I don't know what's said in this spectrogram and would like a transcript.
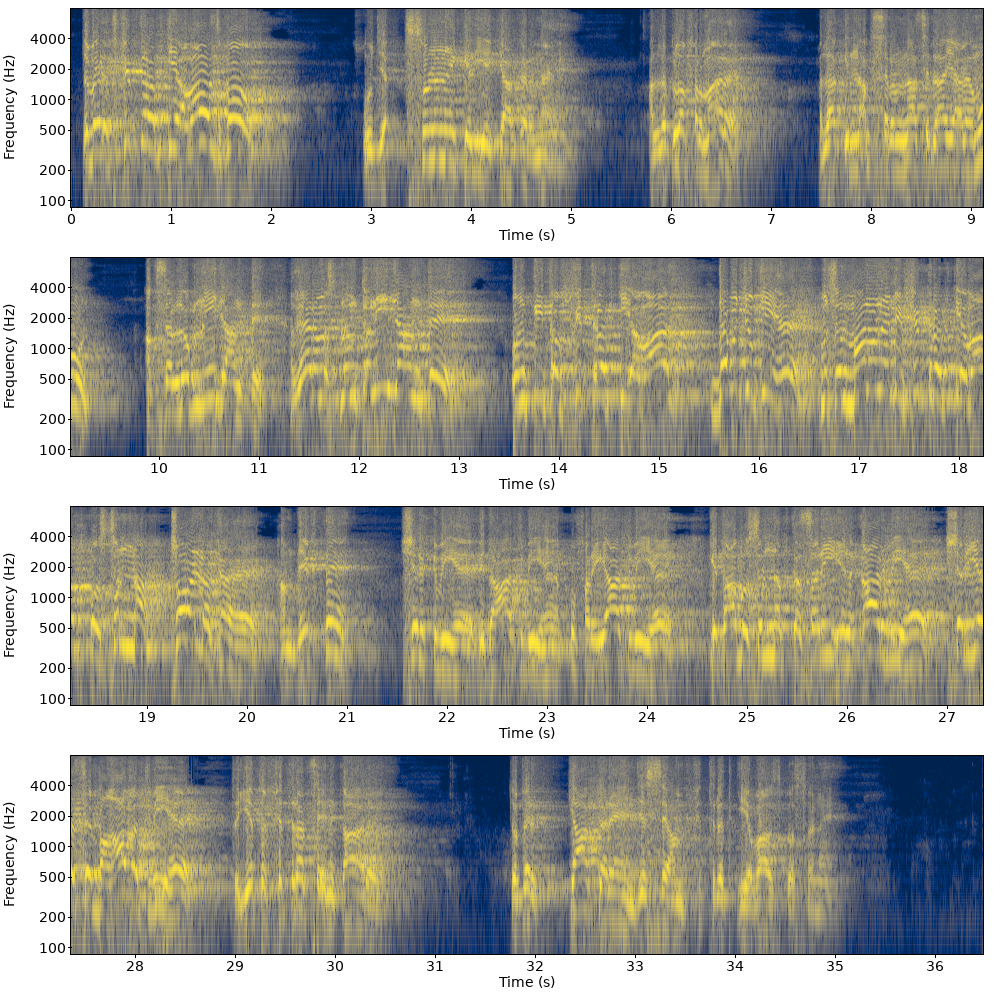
تو میرے فطرت کی آواز کو سننے کے لیے کیا کرنا ہے؟ اللہ تعالیٰ فرما رہا ہے لیکن اکثر اللہ لا یعلمون اکثر لوگ نہیں جانتے. غیر مسلم تو نہیں جانتے. ان کی تو فطرت کی آواز دب چکی ہے. مسلمانوں نے بھی فطرت کی آواز کو سننا چھوڑ رکھا ہے. ہم دیکھتے ہیں. شرک بھی ہے، بدعات بھی ہیں، کفریات بھی ہے، کتاب و سنت کا سری انکار بھی ہے، شریعت سے بغاوت بھی ہے. تو یہ تو فطرت سے انکار ہے. تو پھر کیا کریں جس سے ہم فطرت کی آواز کو سنیں؟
